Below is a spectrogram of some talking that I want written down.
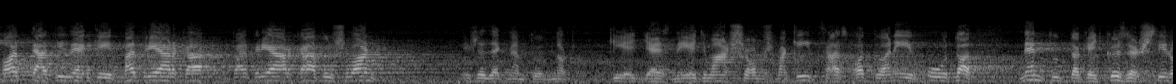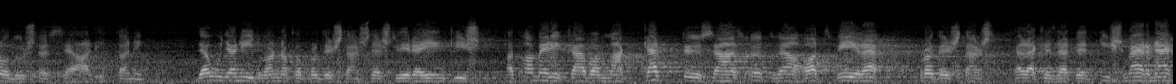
hat, tehát 12 patriárká, patriárkátus van, és ezek nem tudnak kiegyezni egymással. Most már 260 év óta nem tudtak egy közös szinodust összeállítani. De ugyanígy vannak a protestáns testvéreink is. Hát Amerikában már 256 féle protestáns felekezetet ismernek,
